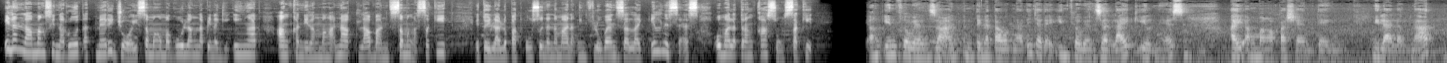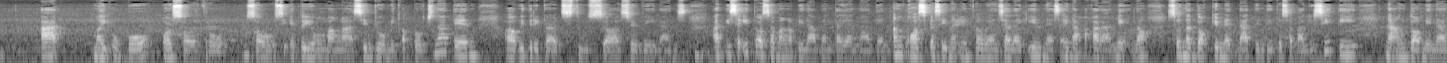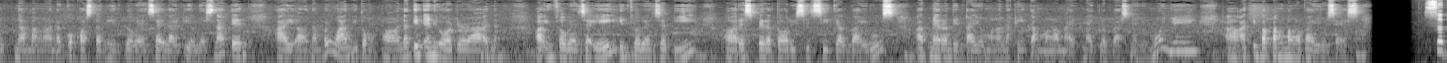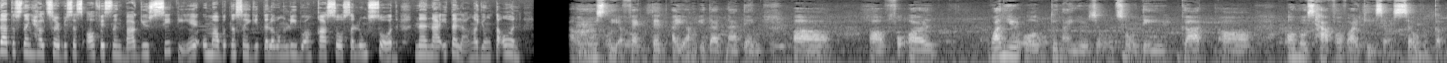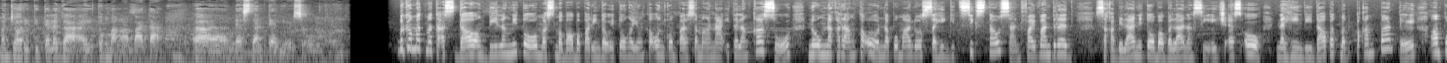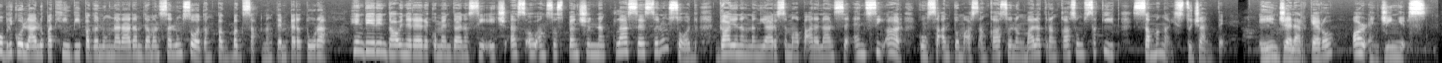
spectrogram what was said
Ilan lamang sina Ruth at Mary Joy sa mga magulang na pinag-iingat ang kanilang mga anak laban sa mga sakit. Ito'y lalo pat uso na naman ang influenza-like illnesses o malatrang kasong sakit. Ang influenza, ang, ang tinatawag natin dyan ay influenza-like illness, ay ang mga pasyenteng nilalagnat at may ubo or sore throat. So, si, ito yung mga syndromic approach natin uh, with regards to uh, surveillance. At isa ito sa mga binabantayan natin. Ang cause kasi ng influenza-like illness ay napakarami. No? So, na-document natin dito sa Baguio City na ang dominant na mga nagkakos ng influenza-like illness natin ay uh, number one, itong uh, not in any order, uh, uh, influenza A, influenza B, uh, respiratory syncytial virus, at meron din tayong mga nakitang mga my- mycoplasma pneumoniae, uh, at iba pang mga viruses. Sa datos ng Health Services Office ng Baguio City, umabot na sa higit 2,000 ang kaso sa lungsod na naitala ngayong taon. Ang mostly affected ay ang edad natin uh, uh, for, uh, one year old to nine years old. So they got uh, almost half of our cases. So majority talaga ay itong mga bata uh, less than 10 years old. Bagamat mataas daw ang bilang nito, mas mababa pa rin daw ito ngayong taon kumpara sa mga naitalang kaso noong nakaraang taon na pumalos sa higit 6,500. Sa kabila nito, babala ng CHSO na hindi dapat magpakampante ang publiko lalo pat hindi pa ganong nararamdaman sa lungsod ang pagbagsak ng temperatura. Hindi rin daw inirerekomenda ng CHSO ang suspension ng klase sa lungsod gaya ng nangyari sa mga paaralan sa NCR kung saan tumaas ang kaso ng malatrang kasong sakit sa mga estudyante. Angel Arquero, RNG News.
